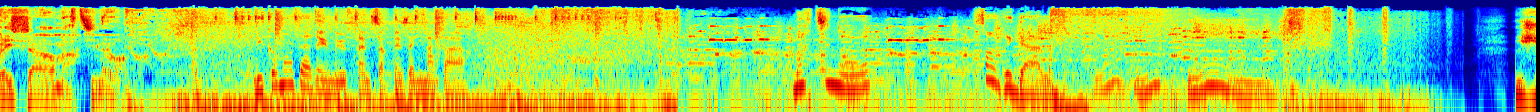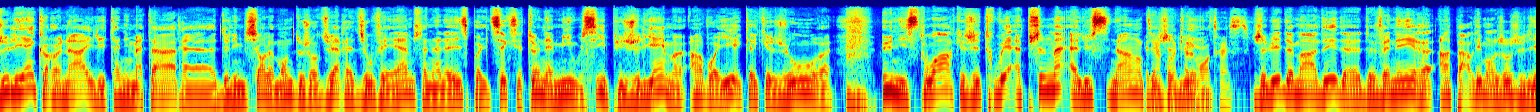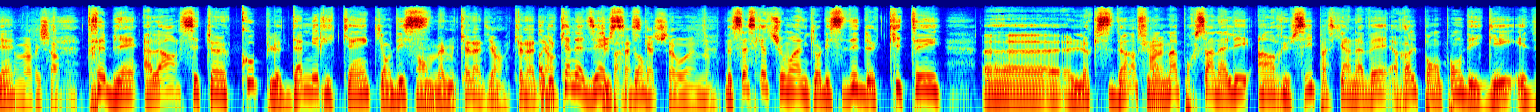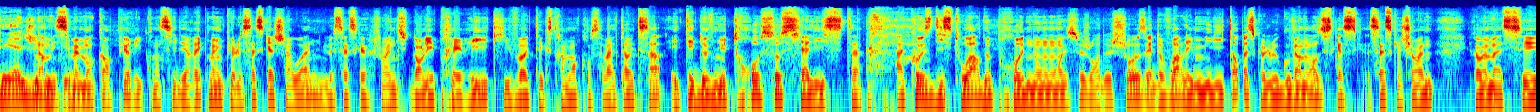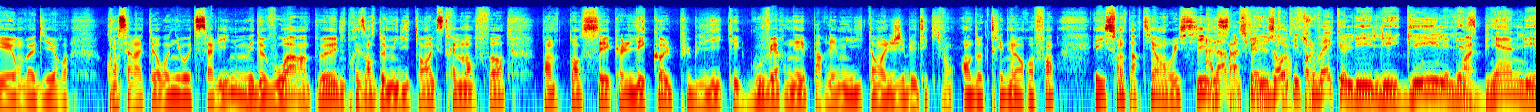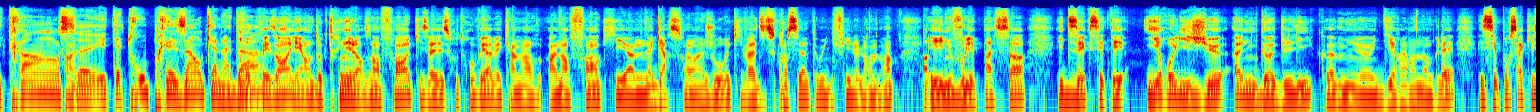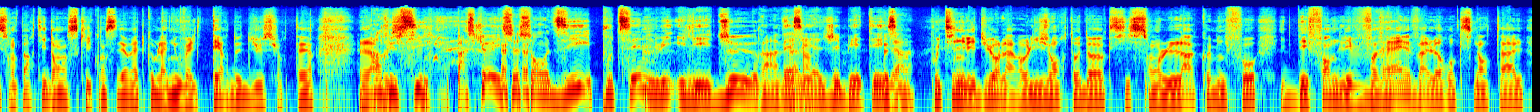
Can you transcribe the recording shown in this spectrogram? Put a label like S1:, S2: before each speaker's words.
S1: Richard Martineau.
S2: Les commentaires haineux prennent certains animateurs. Martineau s'en régale.
S3: Julien Corona, il est animateur euh, de l'émission Le Monde d'aujourd'hui à Radio VM. C'est un analyste politique. C'est un ami aussi. Puis Julien m'a envoyé il y a quelques jours euh, une histoire que j'ai trouvée absolument hallucinante. Je, lui ai,
S4: vraiment triste.
S3: je lui ai demandé de, de venir en parler. Bonjour Julien.
S4: Ça va, Richard?
S3: Très bien. Alors, c'est un couple d'Américains qui ont décidé...
S4: Non, même Canadiens. Canadiens.
S3: Ah, de Canadiens,
S4: Du
S3: pardon.
S4: Saskatchewan.
S3: de Saskatchewan qui ont décidé de quitter euh, l'Occident finalement pour s'en aller en Russie parce qu'il y en avait ras des gays et des LGBT.
S4: Non, mais c'est même encore pur. Ils considéraient que même que le Saskatchewan, le Saskatchewan dans les prairies, qui vote extrêmement conservateur et tout ça, était devenu trop socialiste à cause d'histoires de pronoms et ce genre de choses et de voir les militants parce que le gouvernement du Sask- Saskatchewan est quand même assez, on va dire, conservateur au niveau de sa ligne, mais de voir un peu une présence de militants extrêmement forte, pen- penser que l'école publique est gouvernée par les militants LGBT qui vont endoctriner leurs enfants et ils sont partis en Russie. et
S3: Alors,
S4: ça
S3: parce que les autres, ils trouvaient que les, les gays, les lesbiennes, les trans
S4: Ouais.
S3: euh, étaient trop présents au Canada.
S4: trop présents et les endoctriner leurs enfants, qu'ils allaient se retrouver avec un, en- un enfant qui est un, un garçon un jour et qui va se considérer comme une fille le lendemain.
S3: Ah.
S4: Et ils ne voulaient pas ça. Ils disaient que c'était irreligieux, ungodly, comme euh, ils diraient en anglais. Et c'est pour ça qu'ils sont partis dans ce qu'ils considéraient être comme la nouvelle terre de Dieu sur terre, la
S3: en Russie. Parce qu'ils se sont dit, Poutine, lui, il est dur envers les LGBT.
S4: C'est
S3: là.
S4: ça. Poutine, il est dur, la religion orthodoxe, ils sont là comme il faut, ils défendent les vraies valeurs occidentales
